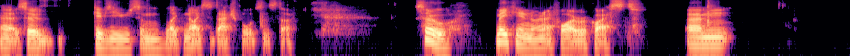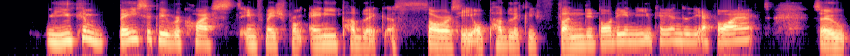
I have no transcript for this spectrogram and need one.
Uh, so gives you some like nicer dashboards and stuff. So making an FOI request. Um, you can basically request information from any public authority or publicly funded body in the UK under the FOI Act. So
